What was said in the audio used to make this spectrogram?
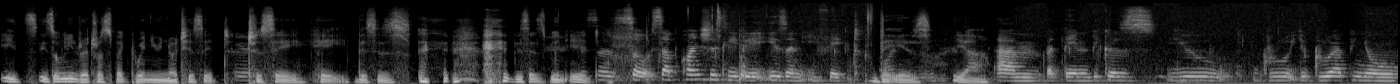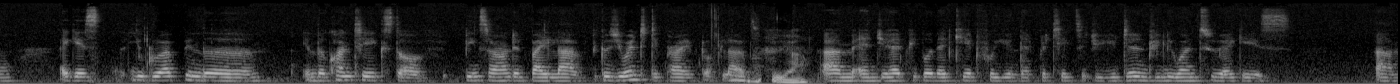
it's it's only in retrospect when you notice it Mm. to say, "Hey, this is this has been it." So, so subconsciously there is an effect. There is, you. yeah, Um, but then because you grew you grew up in your, I guess you grew up in the in the context of being surrounded by love because you weren't deprived of love. yeah, um, and you had people that cared for you and that protected you. You didn't really want to, I guess, um,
